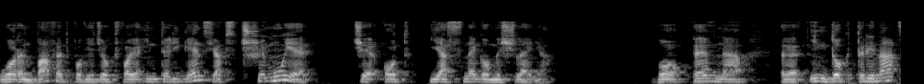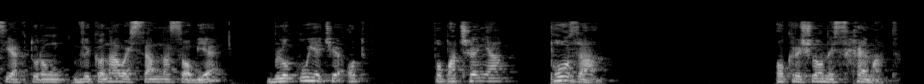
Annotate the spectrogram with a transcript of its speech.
Warren Buffett powiedział, twoja inteligencja wstrzymuje cię od jasnego myślenia. Bo pewna e, indoktrynacja, którą wykonałeś sam na sobie, blokuje cię od popatrzenia poza określony schemat.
